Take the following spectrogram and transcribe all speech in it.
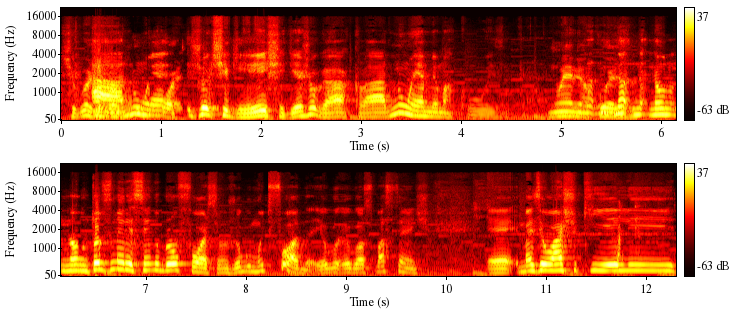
Chegou a jogar Ah, o não é. Force? Cheguei, cheguei a jogar, claro. Não é a mesma coisa, cara. Não é a mesma Não, coisa? Não, não, não, não tô desmerecendo o Bro Force, é um jogo muito foda. Eu, eu gosto bastante. É, mas eu acho que ele.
